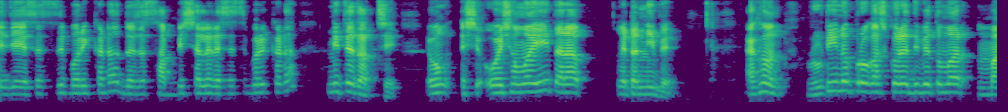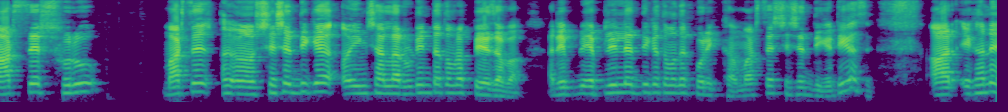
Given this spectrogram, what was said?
এই যে এসএসসি পরীক্ষাটা, দুই হাজার ছাব্বিশ সালের এসএসসি পরীক্ষাটা নিতে যাচ্ছি এবং ওই সময়েই তারা এটা নিবে। এখন রুটিনও প্রকাশ করে দিবে তোমার মার্চের শুরু মার্চের শেষের দিকে ইনশাল্লাহ রুটিনটা তোমরা পেয়ে যাবা। আর এপ্রি- এপ্রিলের দিকে তোমাদের পরীক্ষা মার্চের শেষের দিকে ঠিক আছে? আর এখানে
